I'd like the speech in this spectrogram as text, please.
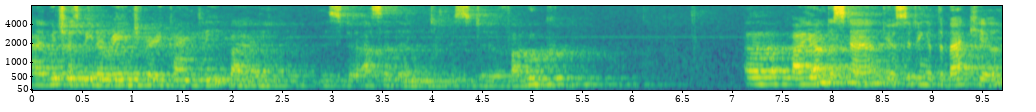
uh, which has been arranged very kindly by Mr. Asad and Mr. Farouk. Uh, I understand, you're sitting at the back here,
